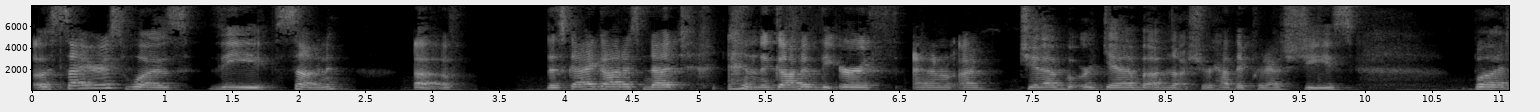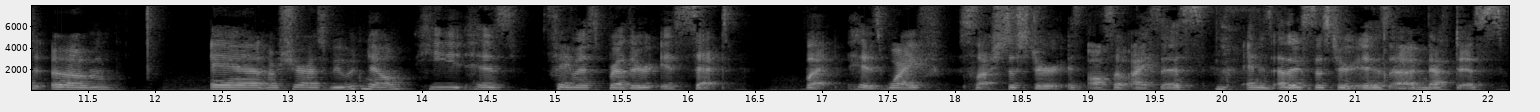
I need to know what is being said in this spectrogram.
Osiris was the son of the sky goddess Nut and the god of the earth. I don't know, Jeb or Geb. I'm not sure how they pronounce G's, but um, and I'm sure as we would know, he his famous brother is Set, but his wife slash sister is also Isis, and his other sister is uh, Nephthys.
